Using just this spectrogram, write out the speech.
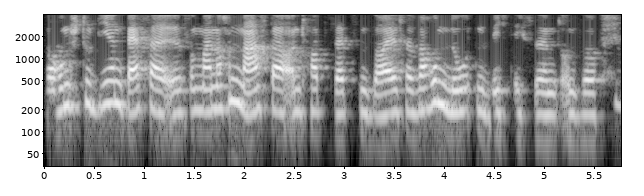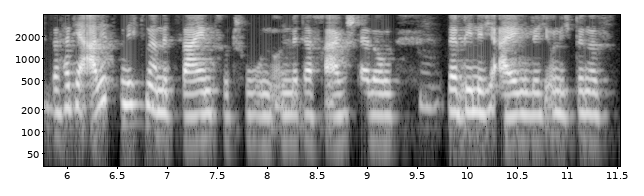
warum Studieren besser ist und man noch einen Master on top setzen sollte, warum Noten wichtig sind und so. Das hat ja alles nichts mehr mit Sein zu tun und mit der Fragestellung, ja. wer bin ich eigentlich? Und ich bin es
